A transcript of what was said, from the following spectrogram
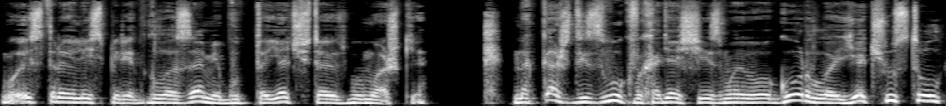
выстроились перед глазами, будто я читаю с бумажки. На каждый звук, выходящий из моего горла, я чувствовал,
